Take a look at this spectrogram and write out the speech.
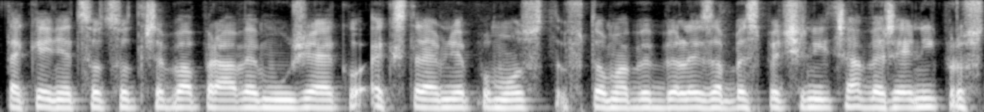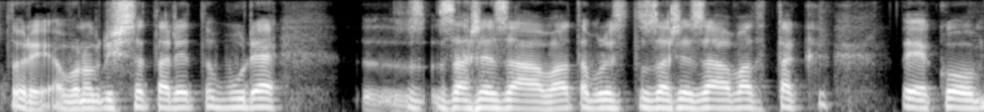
tak je něco, co třeba právě může jako extrémně pomoct v tom, aby byly zabezpečený třeba veřejný prostory. A ono, když se tady to bude zařezávat a bude se to zařezávat tak jako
